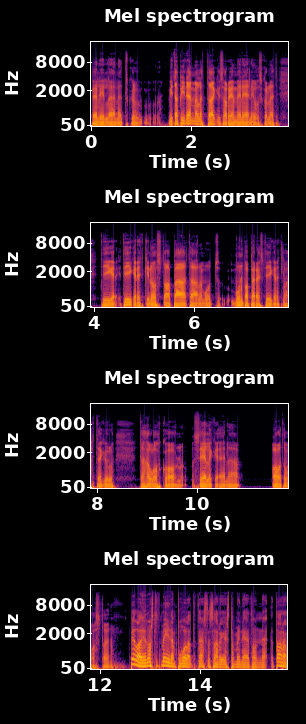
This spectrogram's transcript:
pelilleen, että kyllä mitä pidemmälle tämäkin sarja menee, niin uskon, että tiiker, tiikeritkin nostaa päätään, mutta mun papereissa tiikerit lähtee kyllä tähän lohkoon selkeänä altavastaina. Pelaajanostot meidän puolelta tästä sarjasta menee tonne Tara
